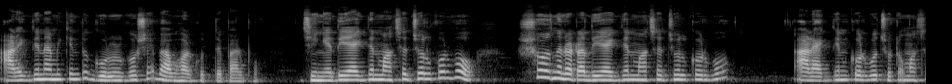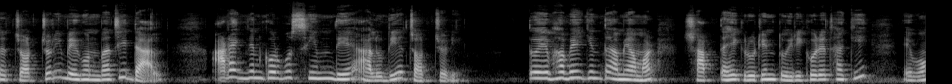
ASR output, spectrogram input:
আরেকদিন আমি কিন্তু গরুর গোশে ব্যবহার করতে পারব। ঝিঙে দিয়ে একদিন মাছের ঝোল করব, সজনে ডাঁটা দিয়ে একদিন মাছের ঝোল করব, আর একদিন করব ছোটো মাছের চচ্চড়ি, বেগুন ভাজি, ডাল। আর একদিন করব সিম দিয়ে আলু দিয়ে চচ্চড়ি। তো এভাবেই কিন্তু আমি আমার সাপ্তাহিক রুটিন তৈরি করে থাকি এবং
